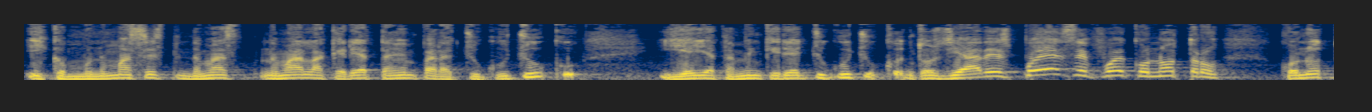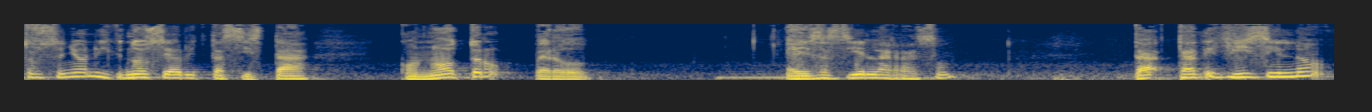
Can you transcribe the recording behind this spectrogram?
Y como nomás, este, nomás, nomás la quería también para chucuchuco, y ella también quería chucuchuco, entonces ya después se fue con otro, con otro señor, y no sé ahorita si está con otro, pero esa sí es la razón. está difícil, ¿no?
